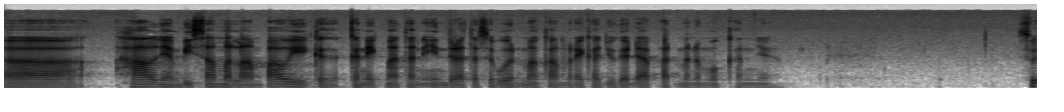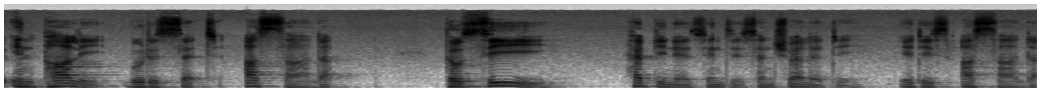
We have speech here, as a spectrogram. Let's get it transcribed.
uh, hal yang bisa melampaui ke kenikmatan indera tersebut, maka mereka juga dapat menemukannya. So in Pali, Buddha said, asada. To see happiness in the sensuality, it is asada.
